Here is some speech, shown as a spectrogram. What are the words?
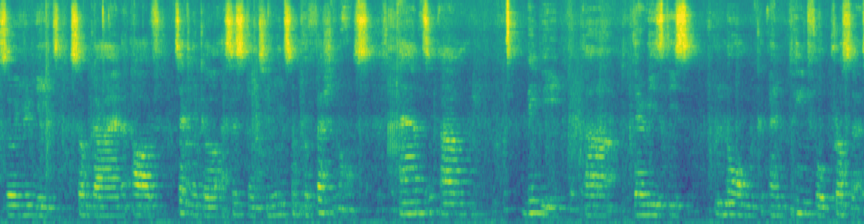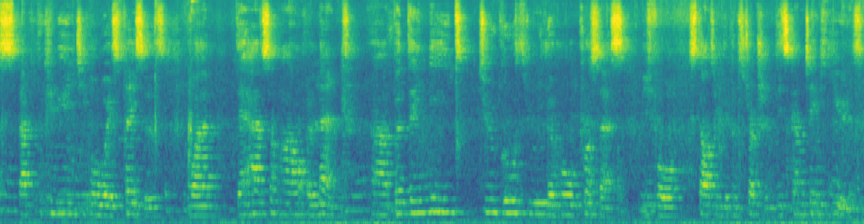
so you need some kind of technical assistance, you need some professionals. And um, maybe uh, there is this long and painful process that the community always faces when they have somehow a land, uh, but they need to go through the whole process before starting the construction. This can take years.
